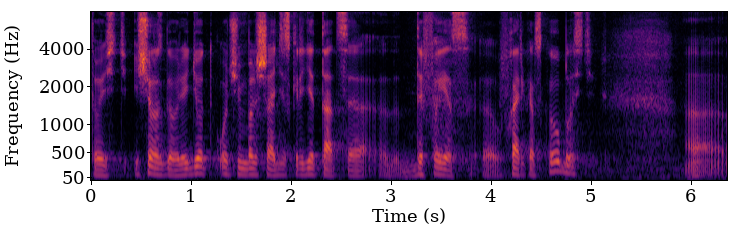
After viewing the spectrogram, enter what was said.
То есть, еще раз говорю, идет очень большая дискредитация э, ДФС э, в Харьковской области. Э,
